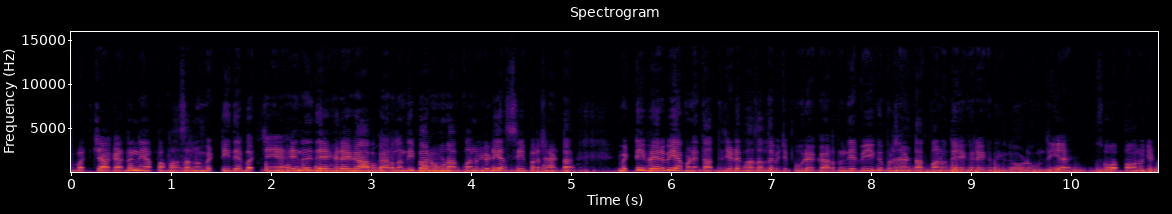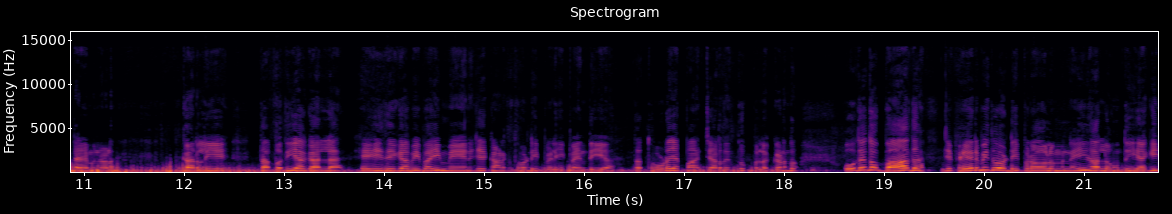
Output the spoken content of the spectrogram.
ਬੱਚਾ ਕਹਿ ਦਿੰਦੇ ਆਪਾਂ ਫਸਲ ਨੂੰ ਮਿੱਟੀ ਦੇ ਬੱਚੇ ਆ, ਇਹਨਾਂ ਦੀ ਦੇਖ ਰੇਖ ਆਪ ਕਰ ਲੈਂਦੀ, ਪਰ ਹੁਣ ਆਪਾਂ ਨੂੰ ਜਿਹੜੀ 80% ਮਿੱਟੀ ਫੇਰ ਵੀ ਆਪਣੇ ਤੱਤ ਜਿਹੜੇ ਫਸਲ ਦੇ ਵਿੱਚ ਪੂਰੇ ਕਰ ਦਿੰਦੀ ਹੈ। 20% ਆਪਾਂ ਨੂੰ ਦੇਖ ਰੇਖ ਦੀ ਲੋੜ ਹੁੰਦੀ ਹੈ। ਸੋ ਆਪਾਂ ਉਹਨੂੰ ਜੇ ਟਾਈਮ ਨਾਲ ਕਰ ਲਈਏ, ਤਾਂ ਵਧੀਆ ਗੱਲ ਹੈ ਇਹੀ ਸੀਗਾ ਵੀ ਬਾਈ ਮੇਨ ਜੇ ਕਣਕ ਤੁਹਾਡੀ ਪਿਲੀ ਪੈਂਦੀ ਆ, ਤਾਂ ਥੋੜਾ ਜਿਹਾ 5-4 ਦਿਨ ਧੁੱਪ ਲੱਗਣ ਦੋ ਉਹਦੇ ਤੋਂ ਬਾਅਦ ਜੇ ਫੇਰ ਵੀ ਤੁਹਾਡੀ ਪ੍ਰੋਬਲਮ ਨਹੀਂ ਹੱਲ ਹੁੰਦੀ ਹੈਗੀ,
